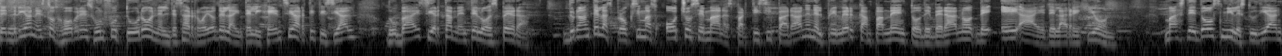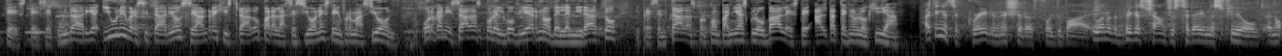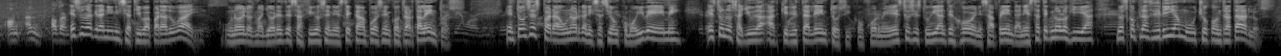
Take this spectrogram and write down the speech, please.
¿Tendrían estos jóvenes un futuro en el desarrollo de la inteligencia artificial? Dubái ciertamente lo espera. Durante las próximas ocho semanas participarán en el primer campamento de verano de AI de la región. Más de 2.000 estudiantes de secundaria y universitarios se han registrado para las sesiones de información, organizadas por el gobierno del Emirato y presentadas por compañías globales de alta tecnología. Es una gran iniciativa para Dubái. Uno de los mayores desafíos en este campo es encontrar talentos. Entonces, para una organización como IBM, esto nos ayuda a adquirir talentos y conforme estos estudiantes jóvenes aprendan esta tecnología, nos complacería mucho contratarlos.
